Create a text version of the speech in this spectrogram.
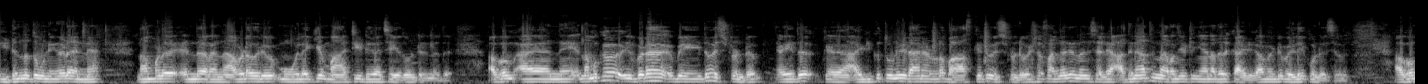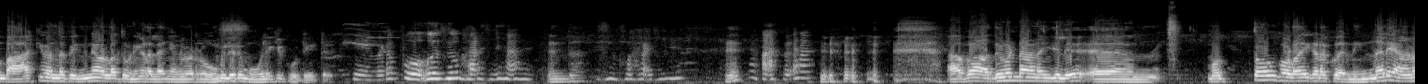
ഇടുന്ന തുണികൾ തന്നെ നമ്മൾ എന്താ പറയുന്നത് അവിടെ ഒരു മൂലയ്ക്ക് മാറ്റിയിടുക ചെയ്തുകൊണ്ടിരുന്നത്. അപ്പം നമുക്ക് ഇവിടെ ഇത് വെച്ചിട്ടുണ്ട്. അതായത് ക- അഴുക്ക് തുണി ഇടാനുള്ള ബാസ്ക്കറ്റ് വെച്ചിട്ടുണ്ട്. പക്ഷേ സംഗതി എന്താണെന്ന് വെച്ചാൽ അതിനകത്ത് നിറഞ്ഞിട്ട് ഞാൻ അത് കഴുകാൻ വേണ്ടി വെളിയിൽ കൊണ്ടുവച്ചിരുന്നു അപ്പം ബാക്കി വന്ന പിന്നെ ഉള്ള തുണികളെല്ലാം ഞങ്ങൾ റൂമിലൊരു മൂലയ്ക്ക് കൂട്ടിയിട്ട്. എവിടെ പോകുന്നു എന്താ? അപ്പൊ അതുകൊണ്ടാണെങ്കിൽ മൊത്തവും കുളമായി കിടക്കുമായിരുന്നു ഇന്നലെയാണ്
